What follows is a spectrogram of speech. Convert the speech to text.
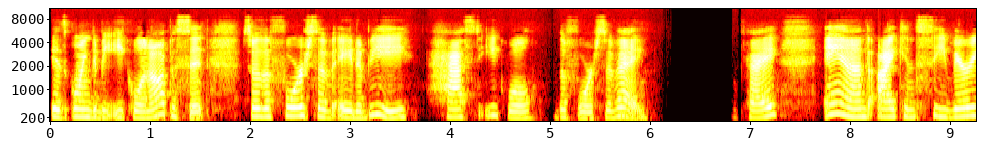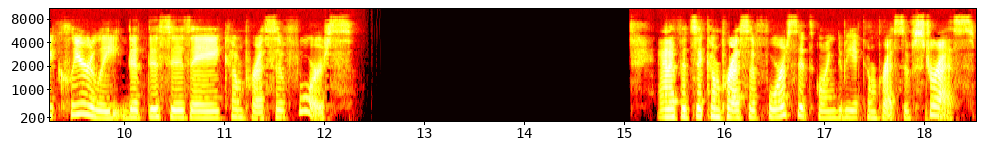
is going to be equal and opposite. So the force of A to B has to equal the force of A. Okay, and I can see very clearly that this is a compressive force. And if it's a compressive force, it's going to be a compressive stress.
